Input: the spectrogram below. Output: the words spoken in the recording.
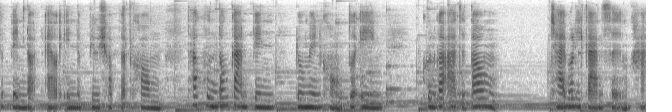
จะเป็น .lnwshop.com ถ้าคุณต้องการเป็นโดเมนของตัวเอง คุณก็อาจจะต้องใช้บริการเสริมค่ะ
